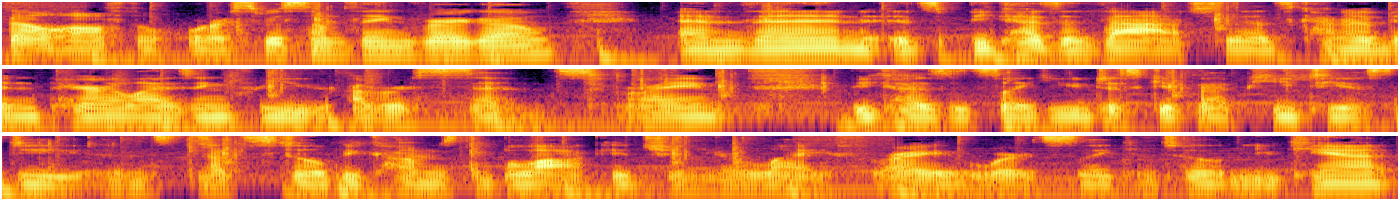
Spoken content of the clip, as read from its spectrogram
fell off the horse with something, Virgo, and then it's because of that that's kind of been paralyzing for you ever since right? Because it's like you just get that ptsd and that still becomes the blockage in your life right? Where it's like until you can't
